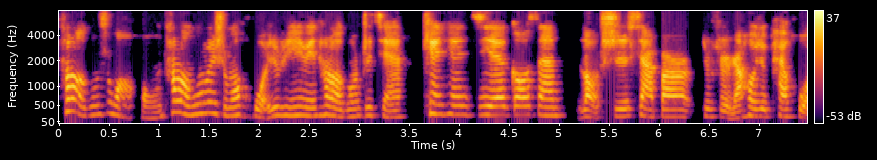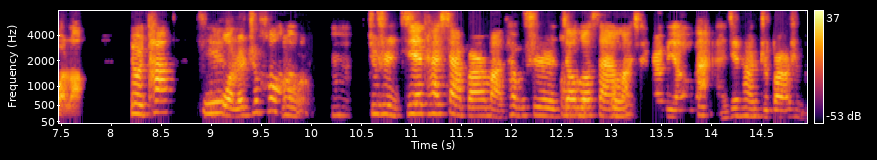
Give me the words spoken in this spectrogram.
她老公是网红，她老公为什么火？就是因为她老公之前天天接高三老师下班儿，就是然后就拍火了。就是他火了之后呢，嗯嗯，就是接他下班嘛，他不是教高三嘛，下班比较晚，经常值班什么。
